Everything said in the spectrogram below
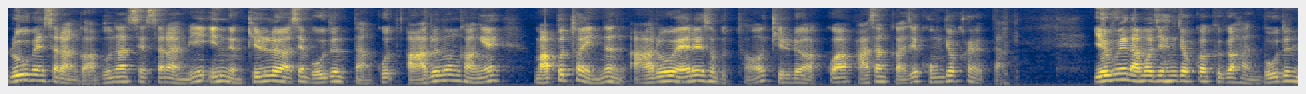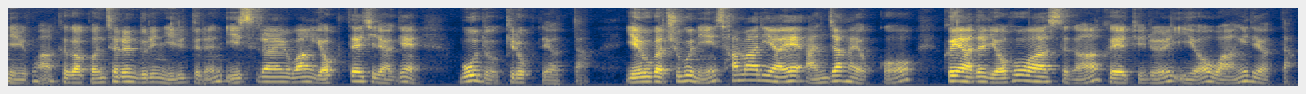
루벤 사람과 문하세 사람이 있는 길르앗의 모든 땅, 곧 아르논 강에 맞붙어 있는 아로엘에서부터 길르앗과 바산까지 공격하였다. 예후의 나머지 행적과 그가 한 모든 일과 그가 권세를 누린 일들은 이스라엘 왕 역대 지략에 모두 기록되었다. 예후가 죽으니 사마리아에 안장하였고 그의 아들 여호아스가 그의 뒤를 이어 왕이 되었다.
